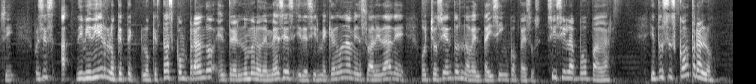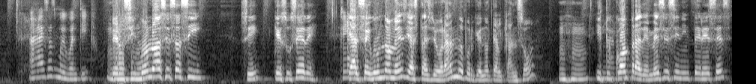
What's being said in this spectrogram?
¿sí? Pues es a- dividir lo que, te, lo que estás comprando entre el número de meses y decir, me queda una mensualidad de 895 pesos. Sí, sí la puedo pagar. Y entonces cómpralo. Ajá, eso es muy buen tip. Pero si no lo haces así, ¿sí? ¿Qué sucede? Claro. Que al segundo mes ya estás llorando porque no te alcanzó. Y tu compra de meses sin intereses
